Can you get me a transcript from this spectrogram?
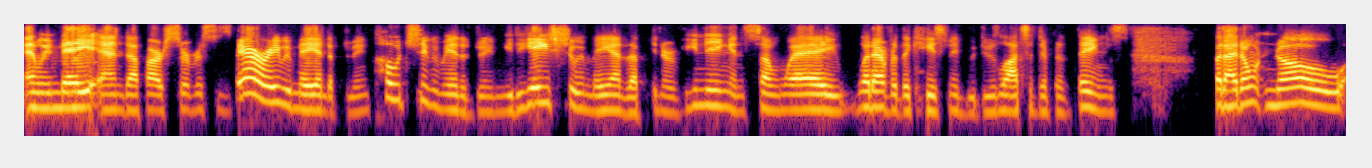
And we may end up our services vary. We may end up doing coaching we may end up doing mediation we may end up intervening in some way whatever the case may be we do lots of different things. But i don't know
